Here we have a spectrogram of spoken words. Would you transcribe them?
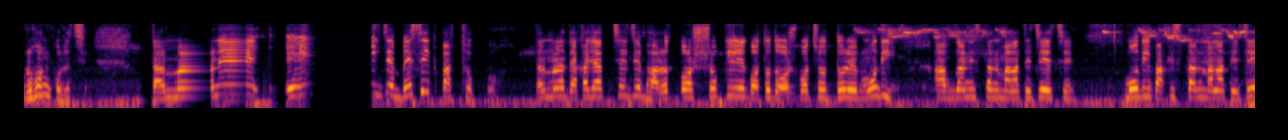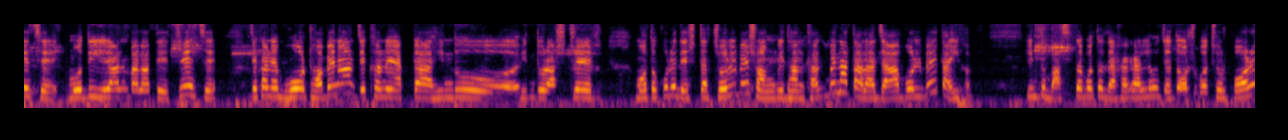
গ্রহণ করেছে। তার মানে এই যে বেসিক পার্থক্য, তার মানে দেখা যাচ্ছে যে ভারতবর্ষকে গত দশ বছর ধরে মোদি আফগানিস্তান বানাতে চেয়েছে, মোদি পাকিস্তান বানাতে চেয়েছে, মোদি ইরান বানাতে চেয়েছে, যেখানে ভোট হবে না, যেখানে একটা হিন্দু হিন্দু রাষ্ট্রের মতো করে দেশটা চলবে, সংবিধান থাকবে না, তারা যা বলবে তাই হবে। কিন্তু বাস্তবতা দেখা গেল যে দশ বছর পরে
